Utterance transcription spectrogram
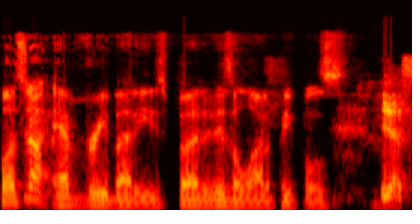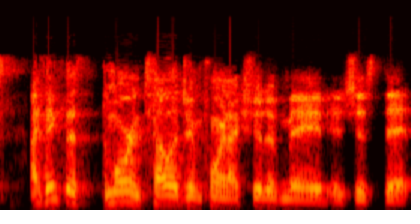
well, it's not everybody's, but it is a lot of people's. Yes, I think the the more intelligent point I should have made is just that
